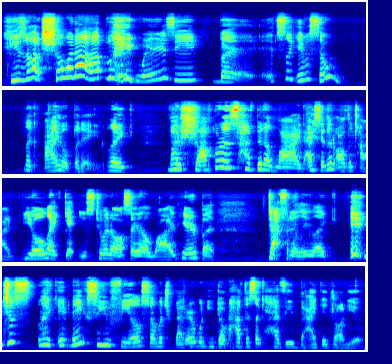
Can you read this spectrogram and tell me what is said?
he's not showing up. Like, where is he? But it's like it was so like eye opening. Like my chakras have been aligned. I say that all the time. You'll like get used to it. I'll say a here, but definitely like it just like it makes you feel so much better when you don't have this like heavy baggage on you.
